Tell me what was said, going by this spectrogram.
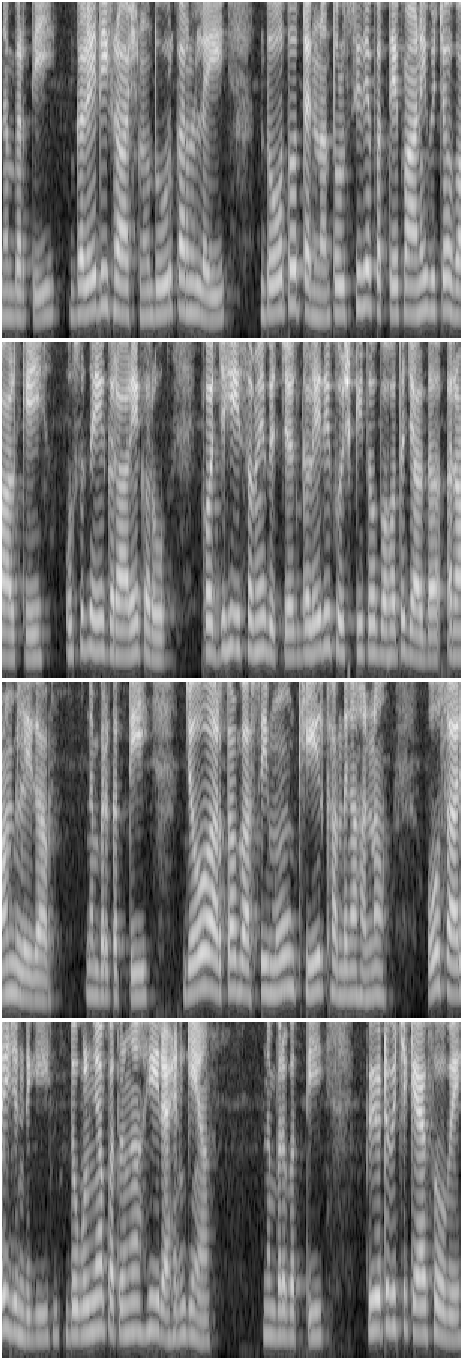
ਨੰਬਰ ਤੀਹ। ਗਲੇ ਦੀ ਖਰਾਸ਼ ਨੂੰ ਦੂਰ ਕਰਨ ਲਈ ਦੋ ਤੋਂ ਤਿੰਨ ਤੁਲਸੀ ਦੇ ਪੱਤੇ ਪਾਣੀ ਵਿੱਚ ਉਬਾਲ ਕੇ ਉਸ ਦੇ ਗਰਾਰੇ ਕਰੋ। ਕੁਝ ਹੀ ਸਮੇਂ ਵਿੱਚ ਗਲੇ ਦੀ ਖੁਸ਼ਕੀ ਤੋਂ ਬਹੁਤ ਜਲਦ ਆਰਾਮ ਮਿਲੇਗਾ। ਨੰਬਰ 31 ਜੋ ਔਰਤਾਂ ਬਾਸੀ ਮੂੰਹ ਖੀਰ ਖਾਂਦੀਆਂ ਹਨ, ਉਹ ਸਾਰੀ ਜ਼ਿੰਦਗੀ ਦੁਗਲੀਆਂ ਪਤਲੀਆਂ ਹੀ ਰਹਿਣਗੀਆਂ। ਨੰਬਰ 32 ਪੇਟ ਵਿੱਚ ਗੈਸ ਹੋਵੇ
